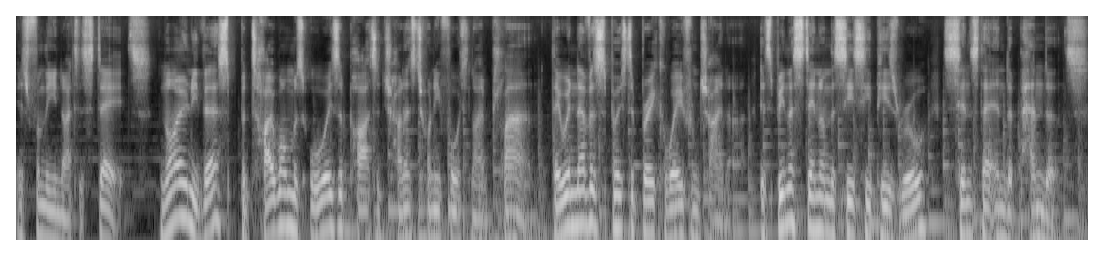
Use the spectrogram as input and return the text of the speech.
is from the United States. Not only this, but Taiwan was always a part of China's 2049 plan. They were never supposed to break away from China. It's been a stain on the CCP's rule since their independence.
